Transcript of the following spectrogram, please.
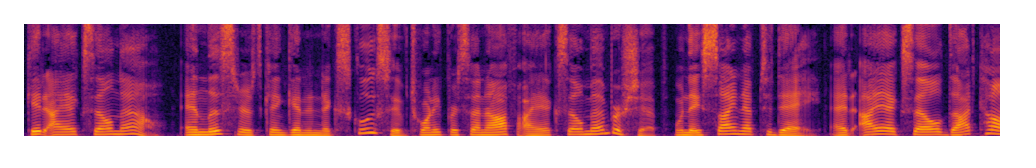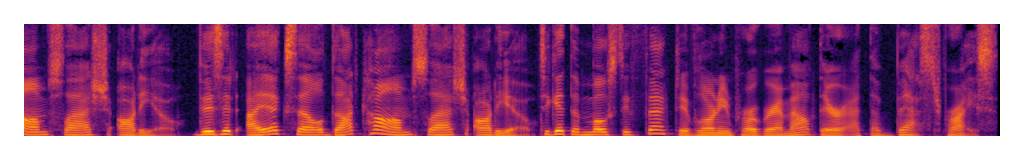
Get IXL now. And listeners can get an exclusive 20% off IXL membership when they sign up today at IXL.com slash audio. Visit IXL.com slash audio to get the most effective learning program out there at the best price.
